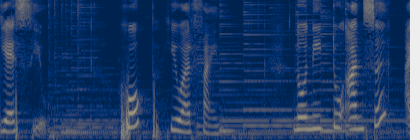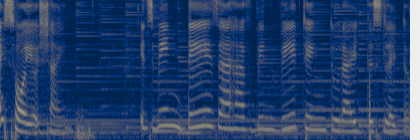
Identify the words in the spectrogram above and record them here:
Yes, you. Hope you are fine. No need to answer, I saw your shine. It's been days I have been waiting to write this letter.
